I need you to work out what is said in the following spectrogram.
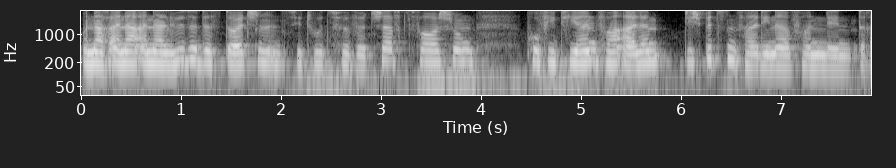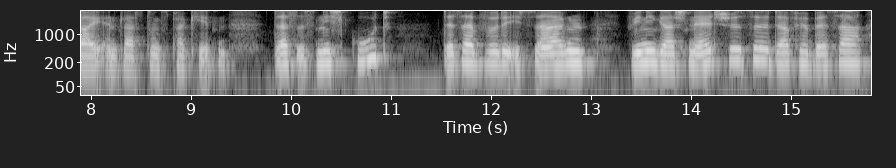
Und nach einer Analyse des Deutschen Instituts für Wirtschaftsforschung profitieren vor allem die Spitzenverdiener von den drei Entlastungspaketen. Das ist nicht gut. Deshalb würde ich sagen, weniger Schnellschüsse, dafür besser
